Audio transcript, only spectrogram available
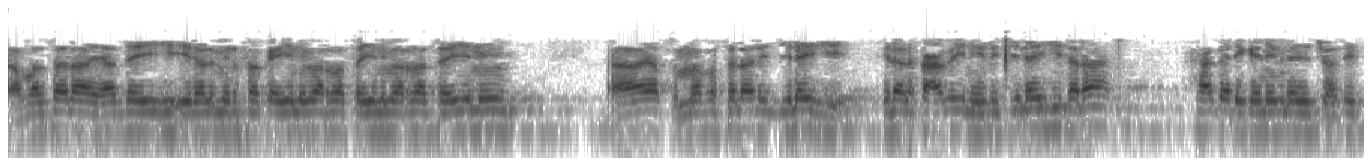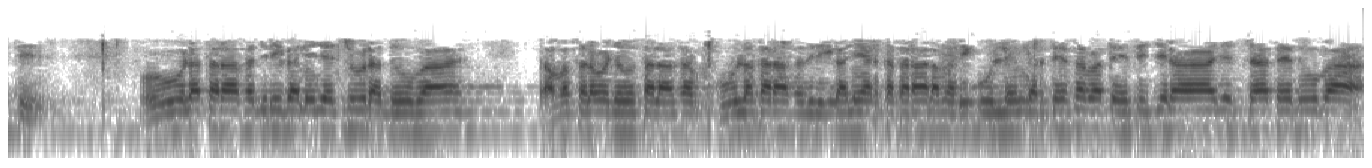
غسل يديه إلى المرفقين مرتين مرتين آية ثم غسل رجليه إلى الكعبين رجليه ترى هكذا كان من الجوتيتي fuula taraa sadriiganii jechuudha duuba. غسل وجهه ثلاثة فول ترى صدريقني أرك ترى لما يقول لين قرتي سبتي تجرا دوبا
